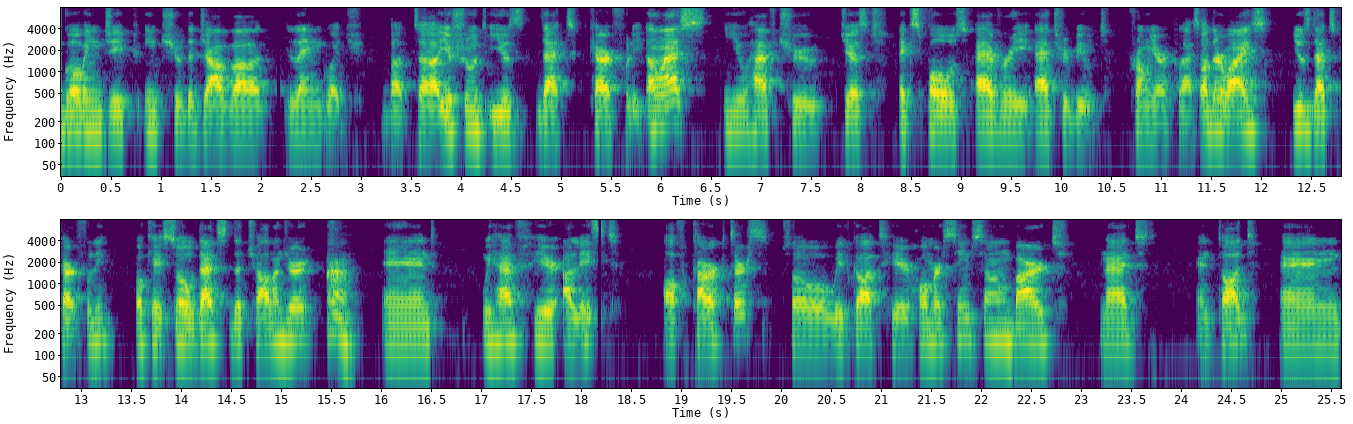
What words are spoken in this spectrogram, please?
going deep into the Java language. But uh, you should use that carefully, unless you have to just expose every attribute from your class. Otherwise, use that carefully. Okay, so that's the challenger. and we have here a list of characters. So we've got here Homer Simpson, Bart, Ned, and Todd. And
